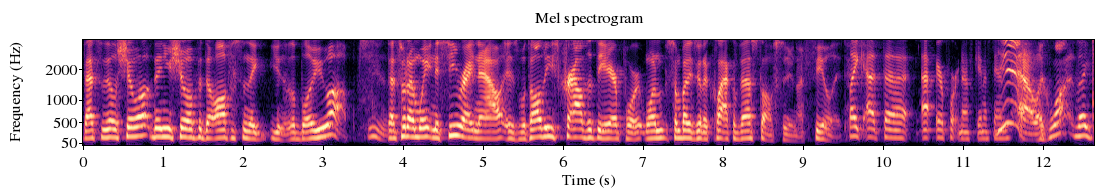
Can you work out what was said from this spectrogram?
that's they'll show up. Then you show up at the office and they, you know, they'll blow you up. Jesus. That's what I'm waiting to see right now. Is with all these crowds at the airport, one somebody's gonna clack a vest off soon. I feel it. Like at the at airport in Afghanistan. Yeah, like what? Like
